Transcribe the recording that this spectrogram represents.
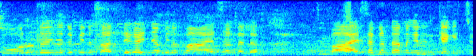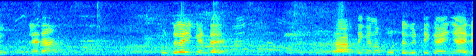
ചോറുണ്ട് കഴിഞ്ഞിട്ട് പിന്നെ സദ്യ കഴിഞ്ഞാൽ പിന്നെ പായസം ഉണ്ടല്ലോ. പായസമൊക്കെ ഉണ്ടായിരുന്നു ഇങ്ങനെ ഇരിക്കാൻ കിച്ചു. അല്ലേടാ ഫുഡ് കഴിക്കണ്ടേ? പ്രാർത്ഥിക്കണം ഫുഡ് കിട്ടിക്കഴിഞ്ഞാൽ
